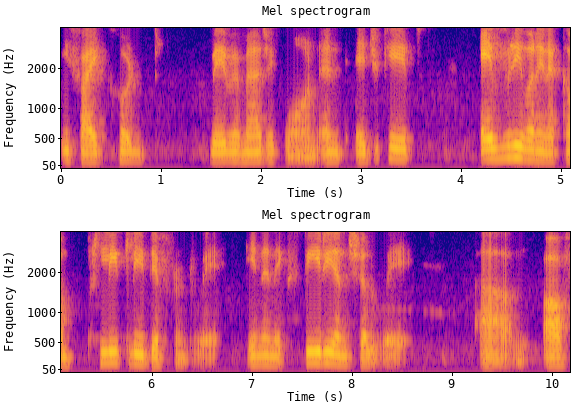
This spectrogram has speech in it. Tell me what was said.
if i could wave a magic wand and educate everyone in a completely different way, in an experiential way um, of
